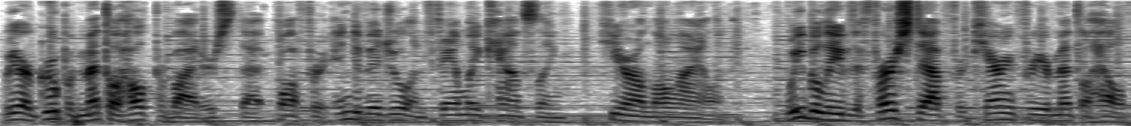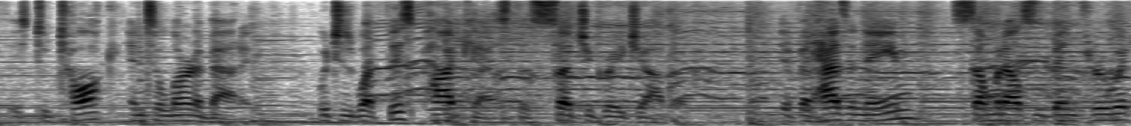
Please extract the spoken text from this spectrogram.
We are a group of mental health providers that offer individual and family counseling here on Long Island. We believe the first step for caring for your mental health is to talk and to learn about it, which is what this podcast does such a great job of. If it has a name, someone else has been through it,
